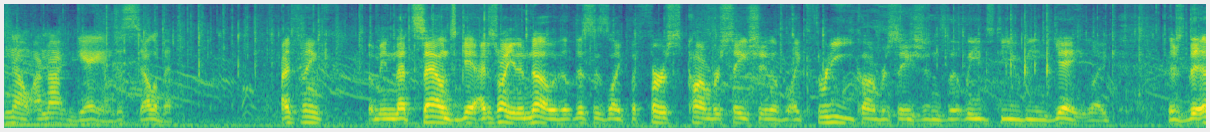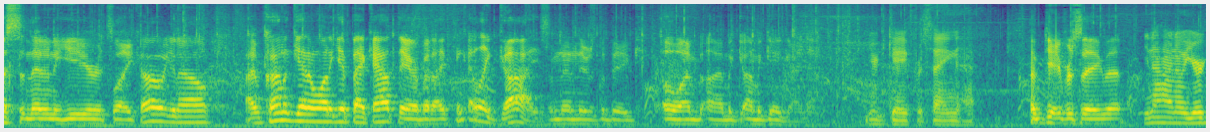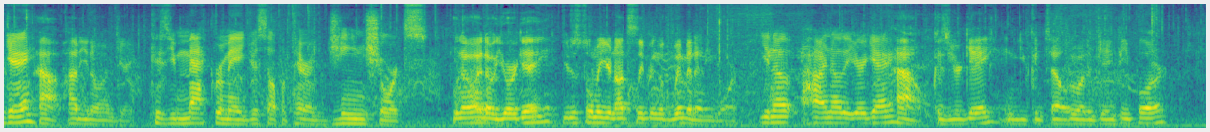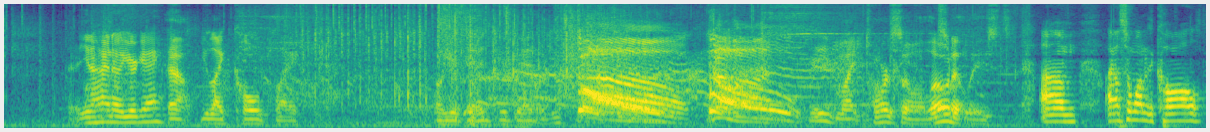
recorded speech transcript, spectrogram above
No, I'm not gay. I'm just celibate. I think, I mean, that sounds gay. I just want you to know that this is like the first conversation of like three conversations that leads to you being gay. Like, there's this, and then in a year, it's like, oh, you know, I'm kind of gonna want to get back out there, but I think I like guys. And then there's the big, oh, I'm I'm a, I'm a gay guy now. You're gay for saying that. I'm gay for saying that. You know how I know you're gay? How? How do you know I'm gay? Because you macrameed yourself a pair of jean shorts. You know I know you're gay. You just told me you're not sleeping with women anymore. You know how I know that you're gay? How? Because you're gay, and you can tell who other gay people are. You know how I know you're gay? How? You like Coldplay. Oh, you're dead. You're dead. Leave my torso alone, at least. Um, I also wanted to call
